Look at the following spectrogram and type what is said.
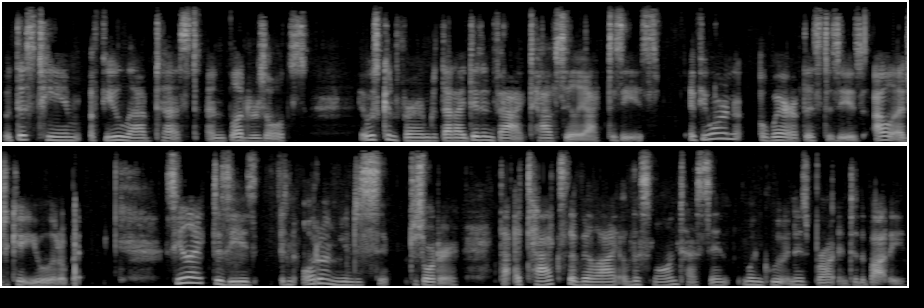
With this team, a few lab tests, and blood results, it was confirmed that I did in fact have celiac disease. If you aren't aware of this disease, I will educate you a little bit. Celiac disease is an autoimmune dis- disorder that attacks the villi of the small intestine when gluten is brought into the body.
